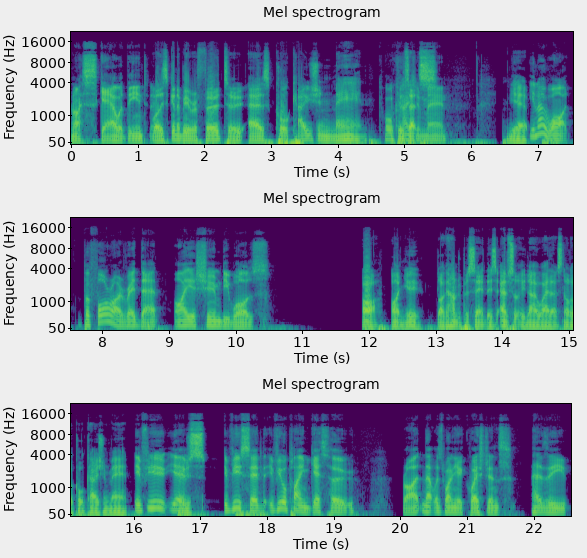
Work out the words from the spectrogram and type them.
And I scoured the internet. Well, he's going to be referred to as Caucasian man. Caucasian man. Yeah. You know what? Before I read that, I assumed he was. Oh, I knew. Like 100%. There's absolutely no way that's not a Caucasian man. If you, yeah, Who's, if you said if you were playing Guess Who, right, and that was one of your questions, has he?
